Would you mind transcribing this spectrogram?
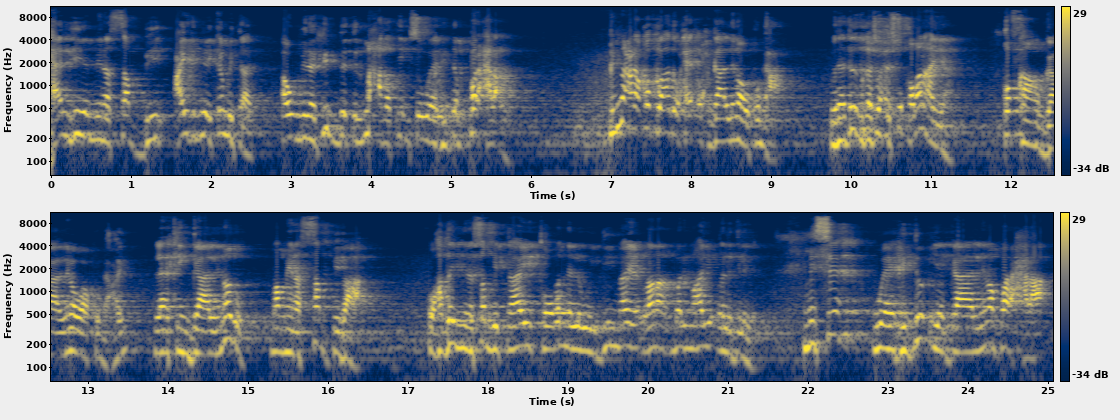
hal hiya min asabi caydi miyay ka mid tahay aw min ariddati lmaxdati mise waa riddo barxala bimacnaa qofka hadda wax gaalnima ku dhaca wadaadada markaas waxay isku qabanayaan qofkaanu gaalnimo waa ku dhacay laakiin gaalnimadu ma min asabiba oo hadday min asabi tahay toobadna la weydiin maayo lana aqbali maayo waa la dilaya mise waa riddo iyo gaalnimo baraxla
